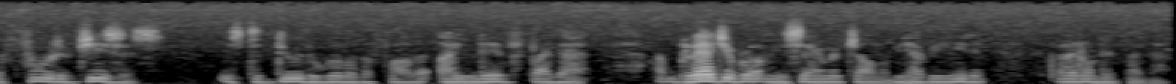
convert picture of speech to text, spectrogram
the food of Jesus, is to do the will of the Father. I live by that. I'm glad you brought me a sandwich. I'll be happy to eat it. But I don't live by that.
